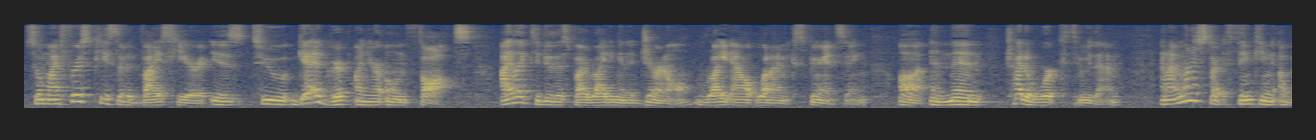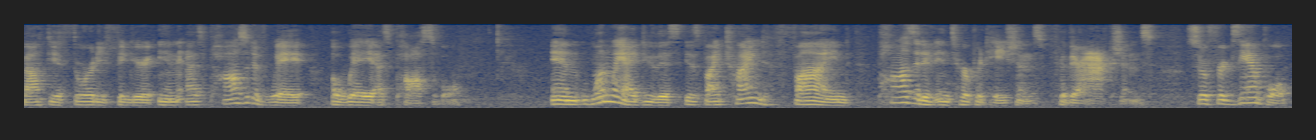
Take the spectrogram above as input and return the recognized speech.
So my first piece of advice here is to get a grip on your own thoughts. I like to do this by writing in a journal, write out what I'm experiencing, uh, and then try to work through them. And I want to start thinking about the authority figure in as positive way a way as possible. And one way I do this is by trying to find positive interpretations for their actions. So for example,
